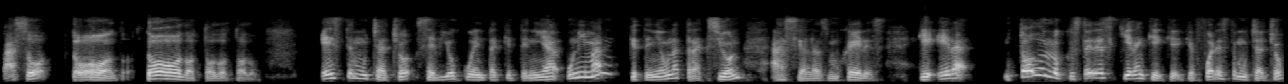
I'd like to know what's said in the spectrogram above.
pasó todo, todo, todo, todo. Este muchacho se dio cuenta que tenía un imán, que tenía una atracción hacia las mujeres, que era todo lo que ustedes quieran que, fuera este muchacho,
